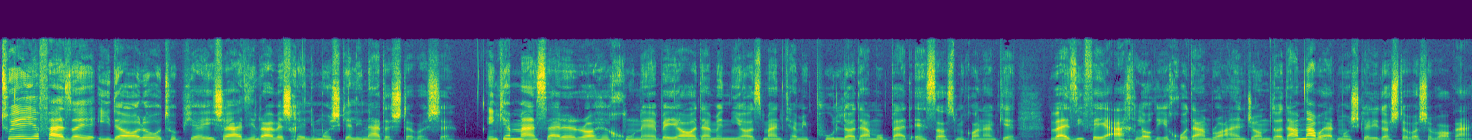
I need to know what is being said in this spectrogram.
توی یه فضای ایدئال و اوتوپیایی شاید این روش خیلی مشکلی نداشته باشه. اینکه من سر راه خونه به یه آدم نیازمند کمی پول دادم و بد احساس می‌کنم که وظیفه اخلاقی خودم رو انجام دادم نباید مشکلی داشته باشه واقعا.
